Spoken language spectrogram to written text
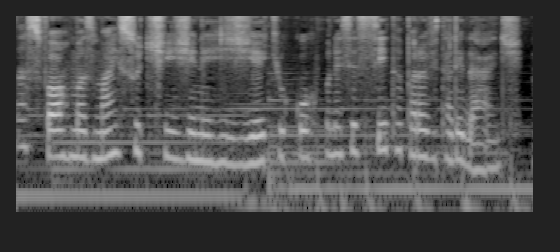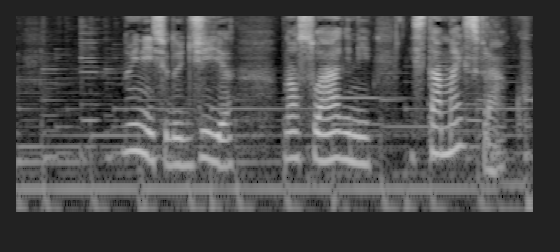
nas formas mais sutis de energia que o corpo necessita para a vitalidade. No início do dia, nosso Agni está mais fraco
